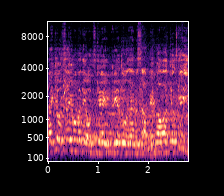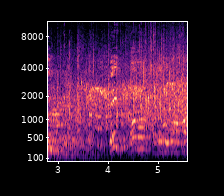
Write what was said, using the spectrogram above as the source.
はい、今日最後までお付き合いありがとうございました。メンバーは気をつけい。えいどうもありがとうございました。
